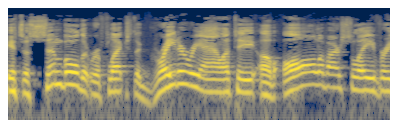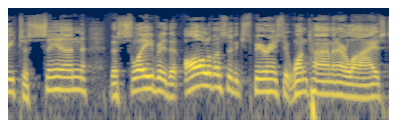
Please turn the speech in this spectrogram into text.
It's a symbol that reflects the greater reality of all of our slavery to sin, the slavery that all of us have experienced at one time in our lives.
